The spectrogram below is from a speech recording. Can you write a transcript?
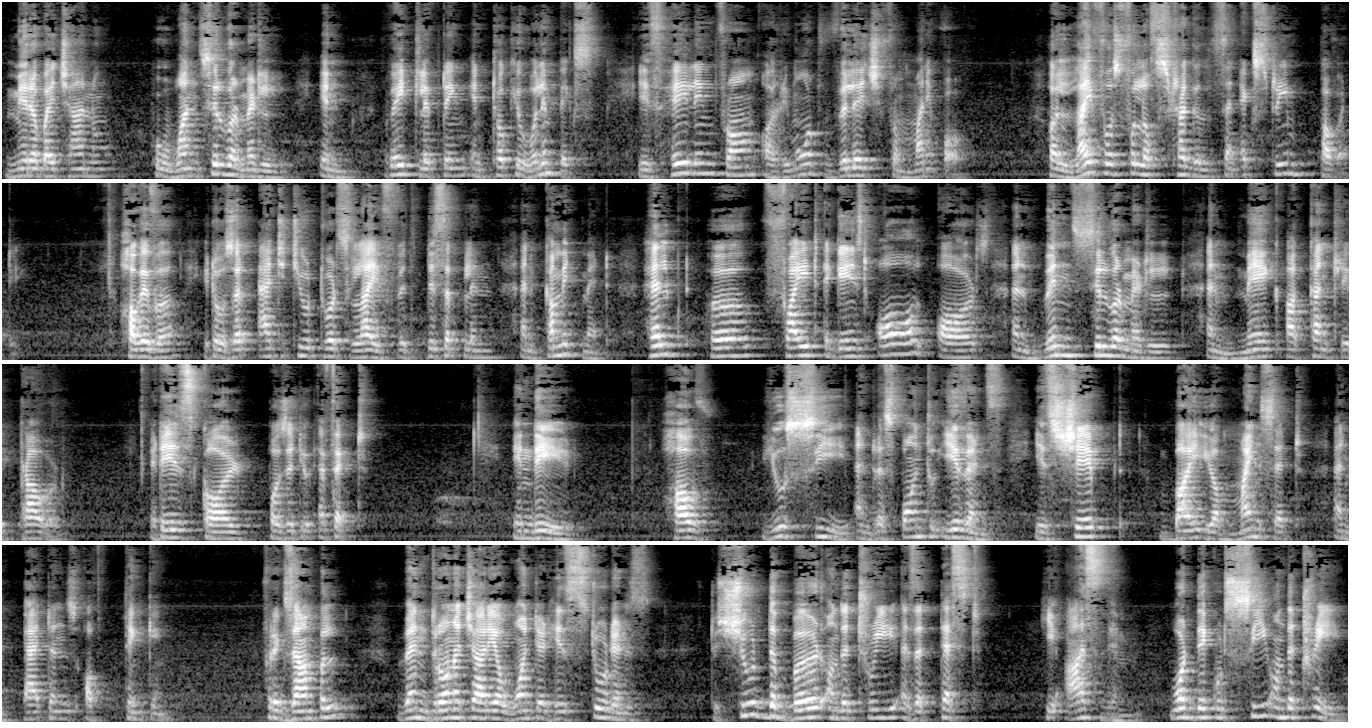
Mirabai Chanu, who won silver medal in weightlifting in Tokyo Olympics, is hailing from a remote village from Manipur. Her life was full of struggles and extreme poverty. However, it was her attitude towards life with discipline and commitment helped her fight against all odds and win silver medal and make our country proud. It is called positive effect. Indeed, how you see and respond to events is shaped by your mindset and patterns of thinking. For example, when Dronacharya wanted his students to shoot the bird on the tree as a test, he asked them what they could see on the tree.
